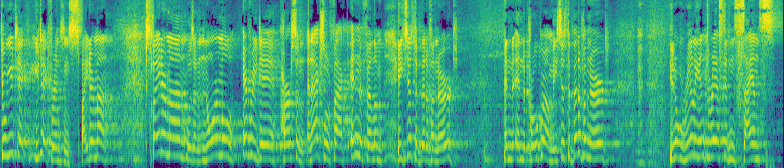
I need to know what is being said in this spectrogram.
You know, you take you take for instance Spider-Man. Spider-Man was a normal, everyday person. In actual fact, in the film, he's just a bit of a nerd. In the, in the program, he's just a bit of a nerd. You know, really interested in science.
